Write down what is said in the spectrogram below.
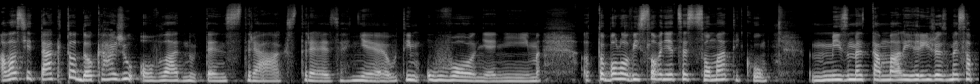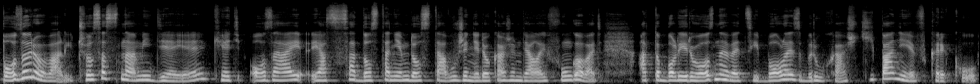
A vlastne takto dokážu ovládnuť ten strach, stres, hnev, tým uvoľnením. To bolo vyslovene cez somatiku. My sme tam mali hry, že sme sa pozorovali, čo sa s nami deje, keď ozaj ja sa dostanem do stavu, že nedokážem ďalej fungovať. A to boli rôzne veci. Bolesť brúcha, štípanie v krku,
